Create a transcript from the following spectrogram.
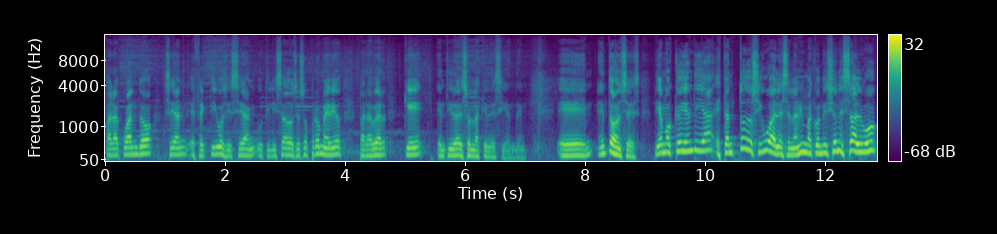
para cuando sean efectivos y sean utilizados esos promedios para ver qué entidades son las que descienden. Eh, entonces, digamos que hoy en día están todos iguales en las mismas condiciones, salvo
